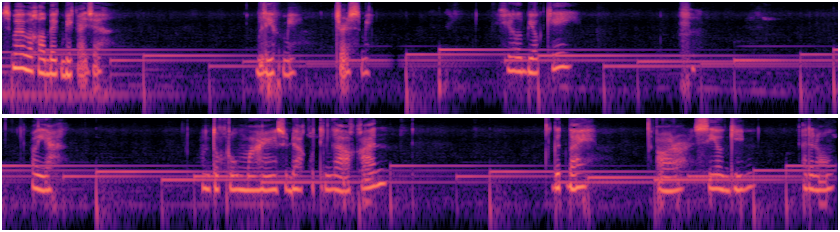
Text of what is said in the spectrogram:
Semuanya bakal baik-baik aja. Believe me, trust me. You'll be okay. Oh ya, untuk rumah yang sudah aku tinggalkan, goodbye or see you again. I don't know.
